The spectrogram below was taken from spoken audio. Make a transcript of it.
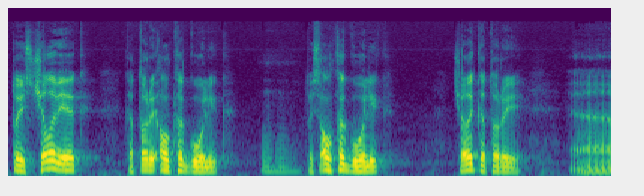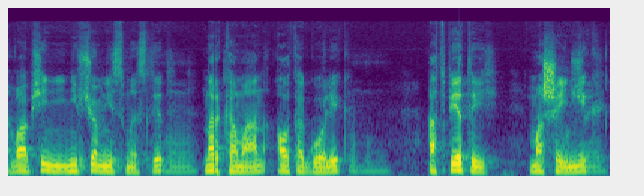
То есть человек, который алкоголик, Мгм. то есть алкоголик, человек, который э, вообще ни, ни в чем не смыслит, Мгм. наркоман, алкоголик, Мгм. отпетый мошенник, Мошенник.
